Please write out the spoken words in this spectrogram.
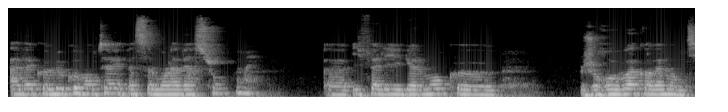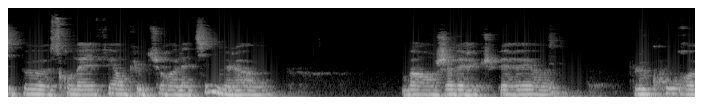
avec le commentaire et pas seulement la version, euh, il fallait également que je revoie quand même un petit peu ce qu'on avait fait en culture latine. Mais là, ben, j'avais récupéré le cours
